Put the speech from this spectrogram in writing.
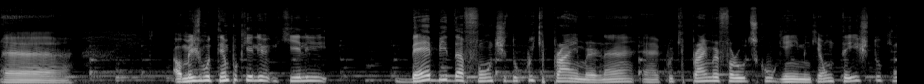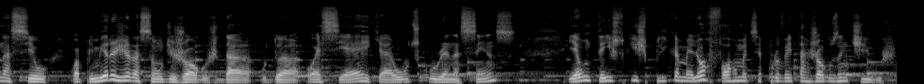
É, ao mesmo tempo que ele, que ele bebe da fonte do Quick Primer, né? É, Quick Primer for Old School Gaming, que é um texto que nasceu com a primeira geração de jogos da, da OSR, que é a Old School Renaissance, e é um texto que explica a melhor forma de se aproveitar jogos antigos.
